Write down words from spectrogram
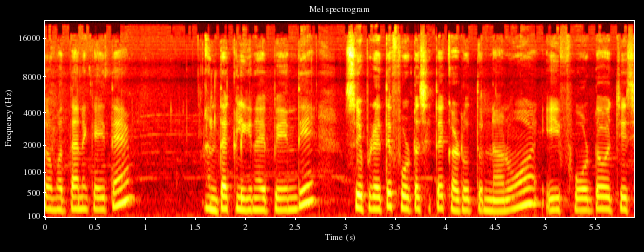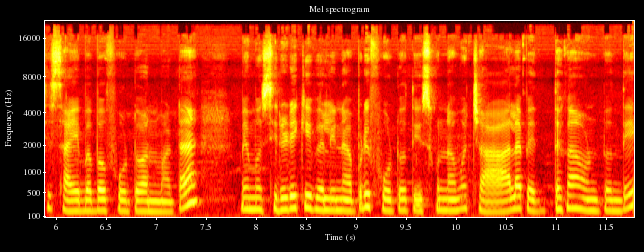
సో మొత్తానికైతే అంతా క్లీన్ అయిపోయింది. సో ఇప్పుడైతే ఫొటోస్ అయితే కడుగుతున్నాను. ఈ ఫోటో వచ్చేసి సాయిబాబా ఫోటో అనమాట మేము షిరిడికి వెళ్ళినప్పుడు ఈ ఫోటో తీసుకున్నాము. చాలా పెద్దగా ఉంటుంది.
